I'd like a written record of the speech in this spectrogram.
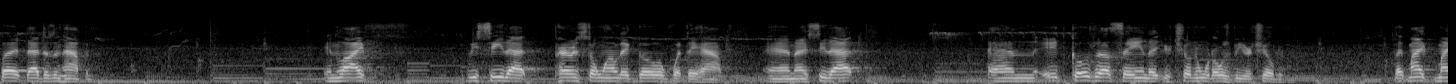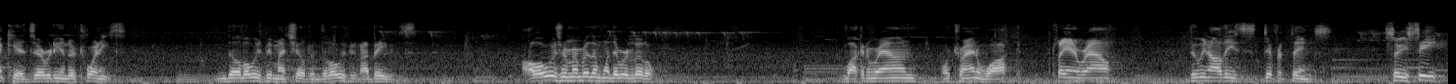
but that doesn't happen. In life, we see that parents don't want to let go of what they have. And I see that. And it goes without saying that your children would always be your children. Like my, my kids, they're already in their 20s. They'll always be my children, they'll always be my babies. I'll always remember them when they were little. Walking around or trying to walk, playing around, doing all these different things. So you see,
